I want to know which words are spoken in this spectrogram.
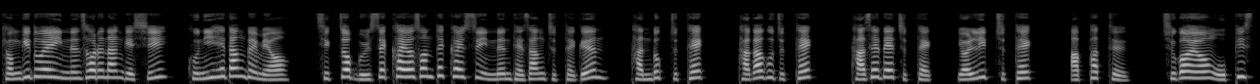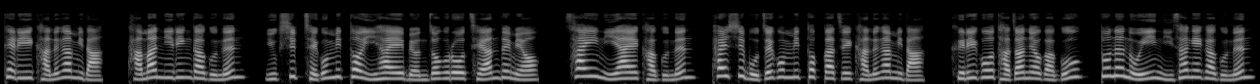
경기도에 있는 31개시, 군이 해당되며 직접 물색하여 선택할 수 있는 대상 주택은 단독주택, 다가구주택, 다세대 주택, 연립주택, 아파트, 주거용 오피스텔이 가능합니다. 다만 1인 가구는 60제곱미터 이하의 면적으로 제한되며 4인 이하의 가구는 85제곱미터까지 가능합니다. 그리고 다자녀 가구 또는 5인 이상의 가구는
